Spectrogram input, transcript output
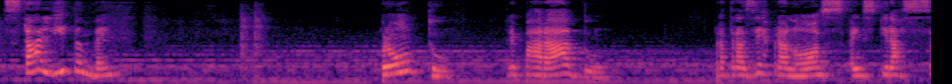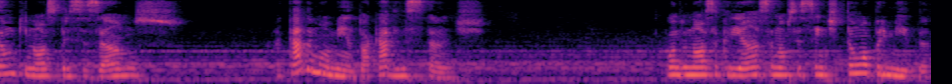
está ali também pronto, preparado para trazer para nós a inspiração que nós precisamos a cada momento, a cada instante. Quando nossa criança não se sente tão oprimida,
